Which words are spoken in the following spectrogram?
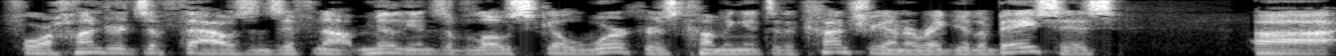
for hundreds of thousands, if not millions, of low skilled workers coming into the country on a regular basis. Uh,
